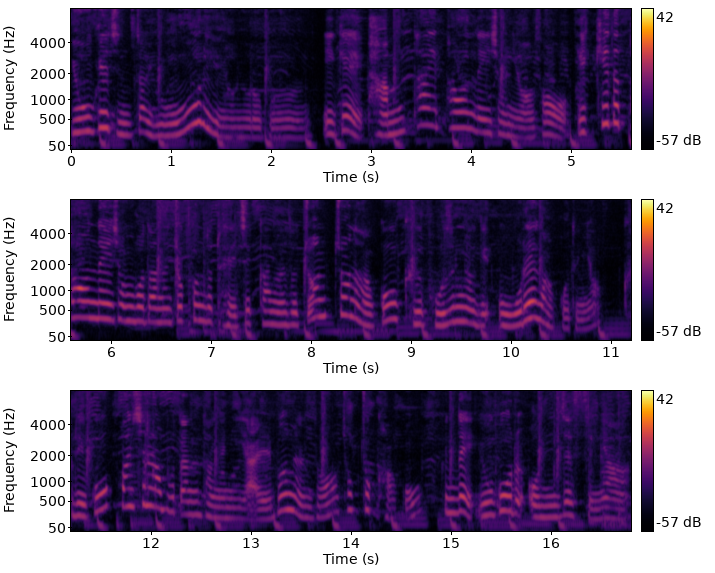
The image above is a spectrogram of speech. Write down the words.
요게 진짜 요물이에요 여러분. 이게 밤 타입 파운데이션이어서 리퀴드 파운데이션보다는 조금 더 되직하면서 쫀쫀하고 그 보습력이 오래 가거든요. 그리고 컨실러보다는 당연히 얇으면서 촉촉하고. 근데 요거를 언제 쓰냐?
